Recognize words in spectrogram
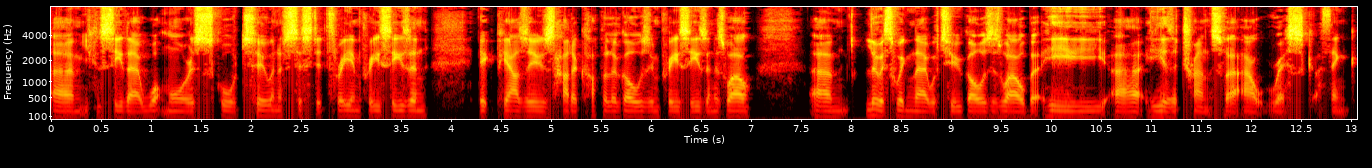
Um, you can see there Watmore has scored two and assisted three in pre-season. Ikpeazu's had a couple of goals in pre-season as well. Um, Lewis Wing there with two goals as well, but he uh, he is a transfer out risk. I think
